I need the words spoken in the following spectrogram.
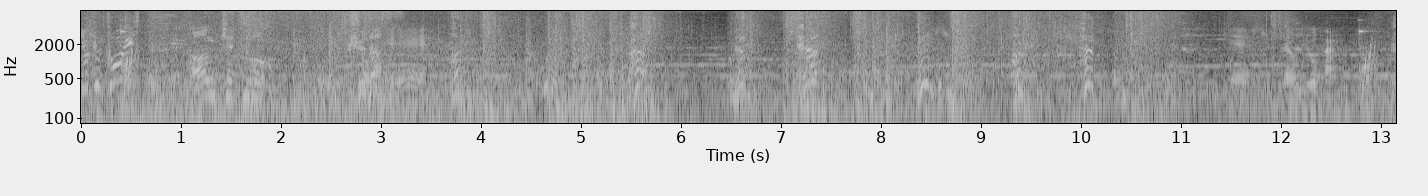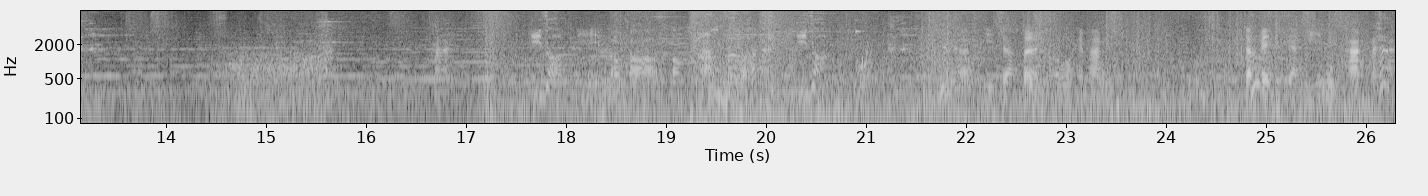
力攻撃判決を โอ 下 เค す เราก็ต้องทำตัวเพื่อที่จะเปิดโลให้มัน จะเป็นอย่างนี้ทุกครั้งนะฮะ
